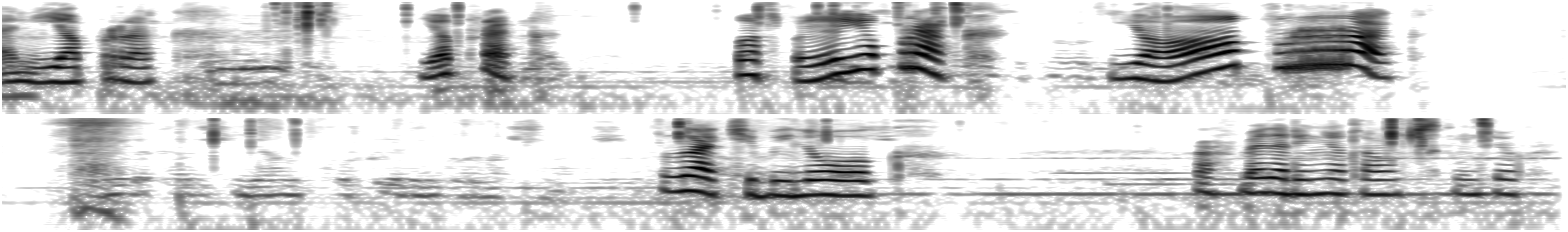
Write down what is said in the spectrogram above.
Yani yaprak. Yaprak. Basbaya yaprak. Yaprak. Lucky Block. Hah beyler iniyor tamam sıkıntı yok.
